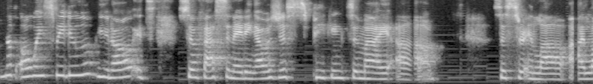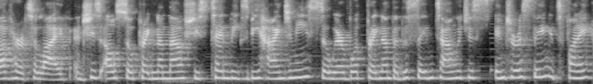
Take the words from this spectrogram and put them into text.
not always we do you know? It's so fascinating. I was just speaking to my uh, sister in law. I love her to life. And she's also pregnant now. She's 10 weeks behind me. So we're both pregnant at the same time, which is interesting. It's funny.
